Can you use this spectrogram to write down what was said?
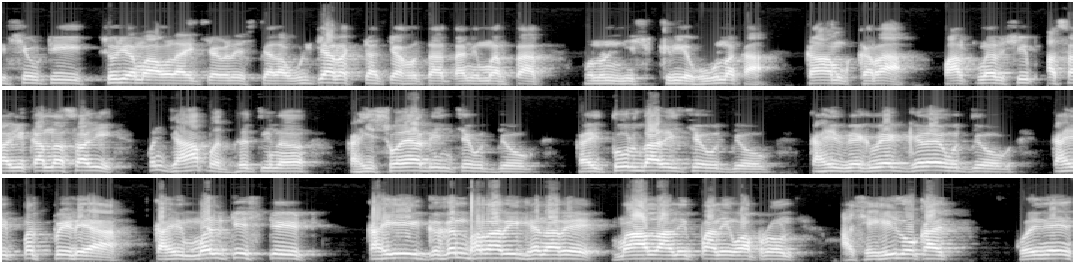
की शेवटी सूर्य मावळायच्या वेळेस त्याला उलट्या रक्ताच्या होतात आणि मरतात. म्हणून निष्क्रिय होऊ नका. काम करा. पार्टनरशिप असावी का नसावी? पण ज्या पद्धतीनं काही सोयाबीनचे उद्योग काही तूरडाळीचे उद्योग काही वेगवेगळे उद्योग काही पतपेढ्या, काही मल्टी स्टेट, काही गगनभरारी घेणारे माल आणि पाणी वापरून असेही लोक आहेत. कोई नहीं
